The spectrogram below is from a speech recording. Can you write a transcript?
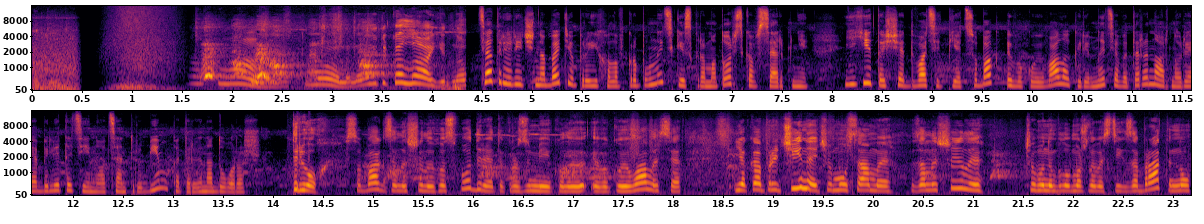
години. Мама, мама, ну вона така лагідна. Ця трирічна Беті приїхала в Кропивницький з Краматорська в серпні. Її та ще 25 собак евакуювала керівниця ветеринарно-реабілітаційного центру БІМ Катерина Дорош. Трьох собак залишили господаря, я так розумію, коли евакуювалися. Яка причина і чому саме залишили? Чому не було можливості їх забрати? Ну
